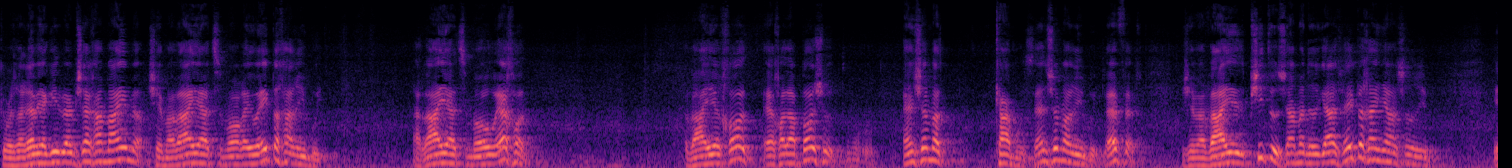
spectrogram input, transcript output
כמו שהרב יגיד בהמשך המיימר, שם הוויה עצמו הרי הוא היפך הריבוי. הוויה עצמו הוא אחד. הוויה אחד, אחד הפושוט. אין שם קמוס, אין שם ריבוי, להפך. בשם הוויה פשיטוס, שם נרגש היפך העניין של ריבוי. Yeah.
